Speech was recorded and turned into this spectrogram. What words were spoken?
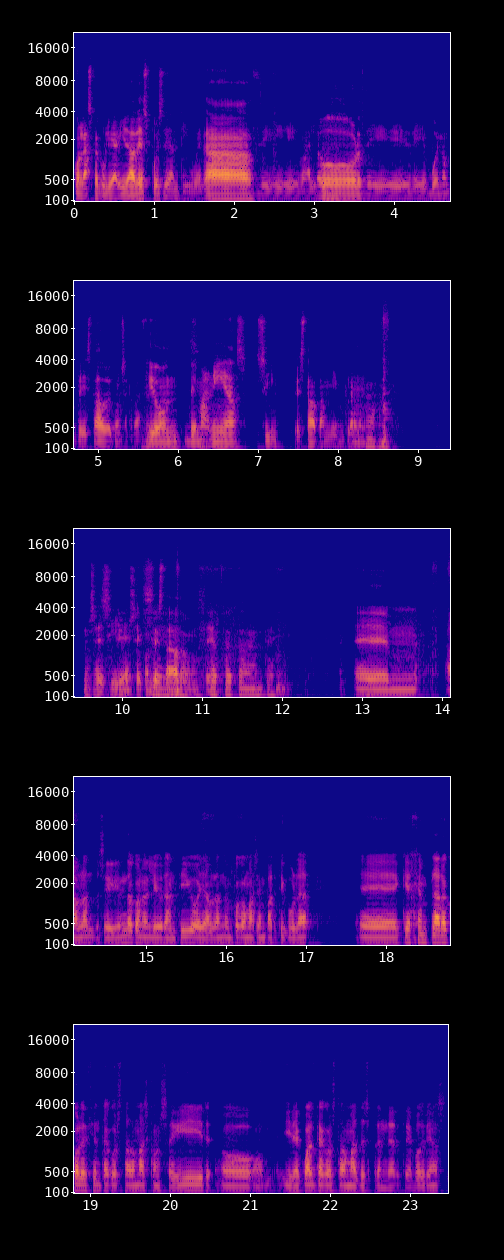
con las peculiaridades pues de antigüedad, de valor, de, bueno, de estado de conservación, de manías, sí, está también claro. No sé si os he contestado. Perfectamente. Em, hablando, siguiendo con el libro antiguo y hablando un poco más en particular, eh, ¿qué ejemplar o colección te ha costado más conseguir y de cuál te ha costado más desprenderte? ¿Podrías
